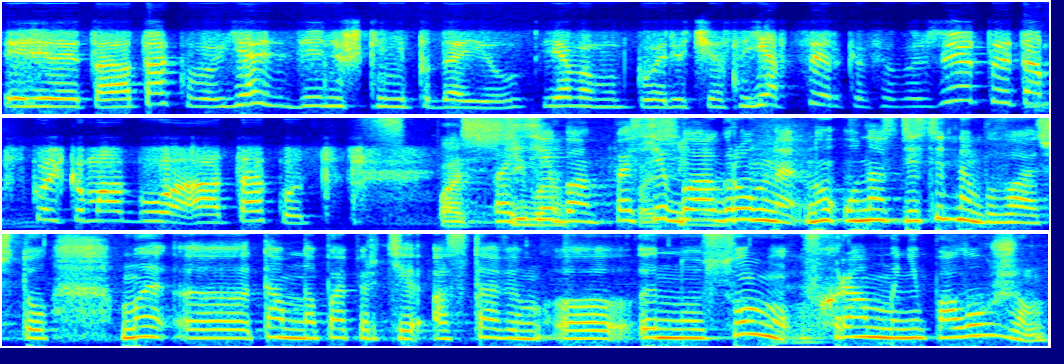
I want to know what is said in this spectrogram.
или это, а так я денежки не подаю. Я вам вот говорю честно, я в церковь жертвую там сколько могу, а так вот Спасибо. Спасибо, спасибо, огромное. Ну, у нас действительно бывает, что мы э, там на паперте оставим э, энную сумму, в храм мы не положим,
